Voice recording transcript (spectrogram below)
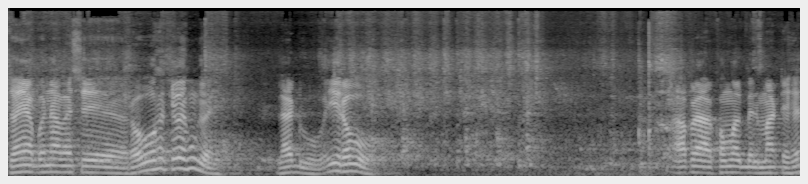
જયા બનાવે છે રવો છે કેવાય શું કહેવાય લાડવો એ રવો. આપણા કમલબેન માટે છે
